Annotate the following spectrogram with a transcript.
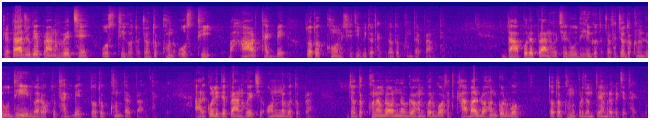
ত্রেতা যুগে প্রাণ হয়েছে অস্থিগত। যতক্ষণ অস্থি বা হাড় থাকবে, ততক্ষণ সে জীবিত থাকবে, ততক্ষণ তার প্রাণ থাকবে। দাপরে প্রাণ হচ্ছে রুধিরগত, অর্থাৎ যতক্ষণ রুধির বা রক্ত থাকবে, ততক্ষণ তার প্রাণ থাকবে। আর কলিতে প্রাণ হয়েছে অন্নগত প্রাণ। যতক্ষণ আমরা অন্ন গ্রহণ করব, অর্থাৎ খাবার গ্রহণ করব, ততক্ষণ পর্যন্তই আমরা বেঁচে থাকব।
